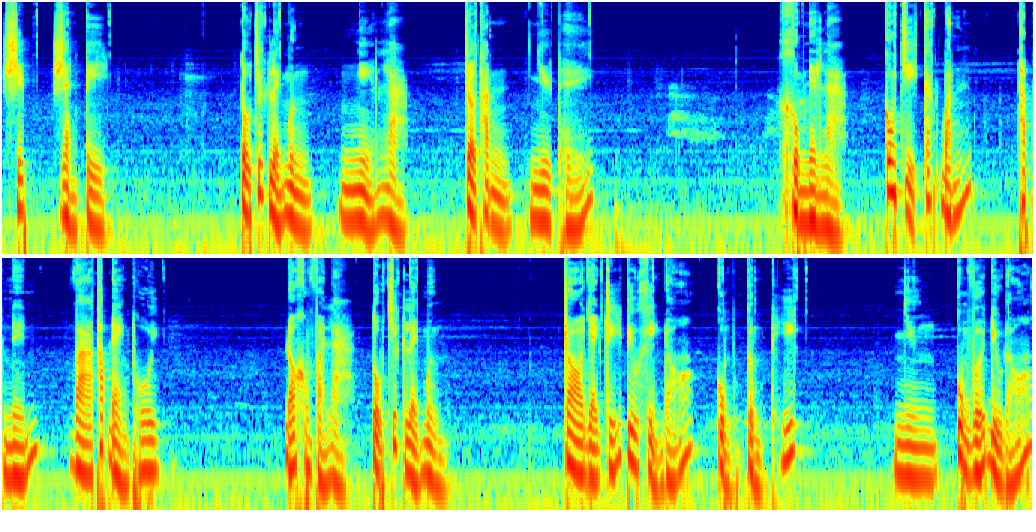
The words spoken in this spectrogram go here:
Ship Genti. Tổ chức lễ mừng nghĩa là trở thành như thế. Không nên là con chỉ cắt bánh, thắp nến và thắp đèn thôi. Đó không phải là tổ chức lễ mừng. Trò giải trí tiêu khiển đó cũng cần thiết. Nhưng cùng với điều đó,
